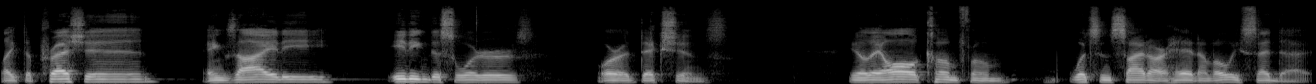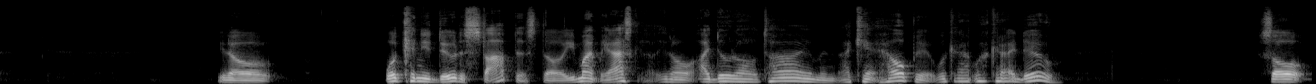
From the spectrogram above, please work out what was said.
like depression, anxiety, eating disorders, or addictions. You know, they all come from what's inside our head. I've always said that. You know, what can you do to stop this though? You might be asking, you know, I do it all the time and I can't help it. What can I what can I do? So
